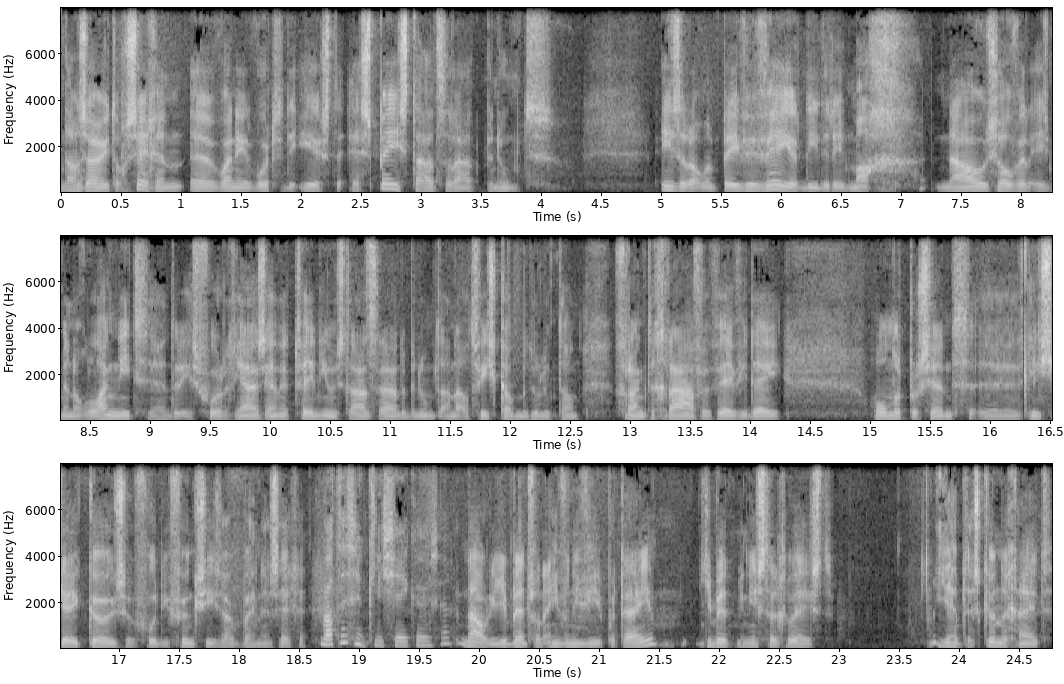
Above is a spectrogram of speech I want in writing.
dan zou je toch zeggen, eh, wanneer wordt de eerste SP-staatsraad benoemd? Is er al een PVV'er die erin mag? Nou, zover is men nog lang niet. Er is vorig jaar zijn er twee nieuwe staatsraden benoemd. Aan de advieskant bedoel ik dan Frank de Graven, VVD. 100% eh clichékeuze voor die functie, zou ik bijna zeggen. wat is een clichékeuze? Nou, je bent van een van die vier partijen. Je bent minister geweest. Je hebt deskundigheid.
